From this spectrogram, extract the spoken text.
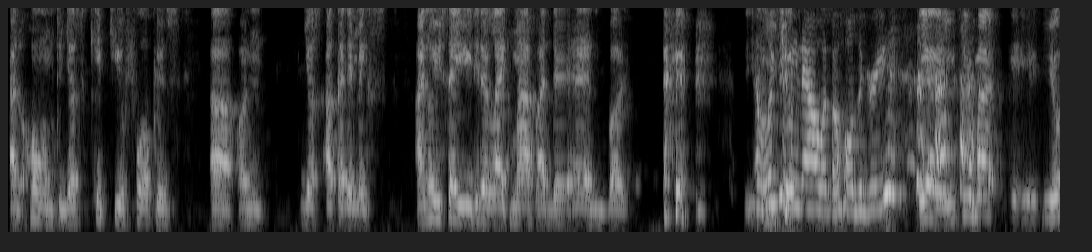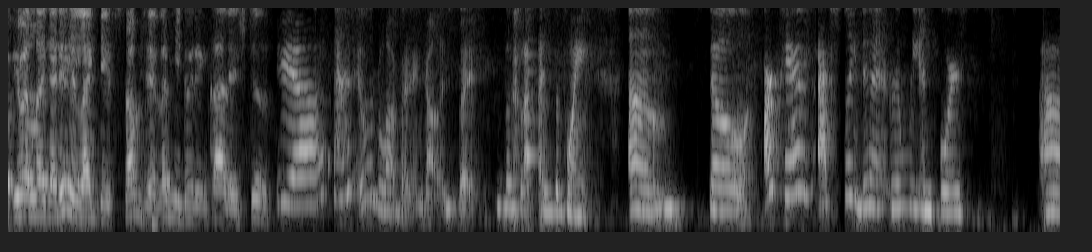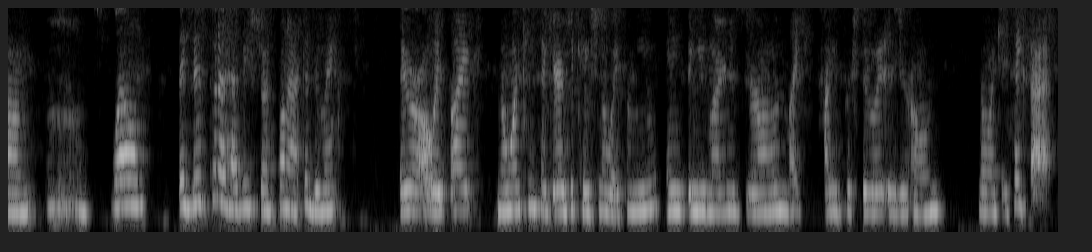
at home to just keep you focused uh, on just academics? I know you say you didn't like math at the end, but look at me now with a whole degree. yeah, you see my you you were like I didn't like this subject. Let me do it in college too. yeah, it was a lot better in college, but besides the point. Um, so our parents actually didn't really enforce. Um, well, they did put a heavy stress on academics. They were always like, no one can take your education away from you. Anything you learn is your own. Like how you pursue it is your own. No one can take that.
